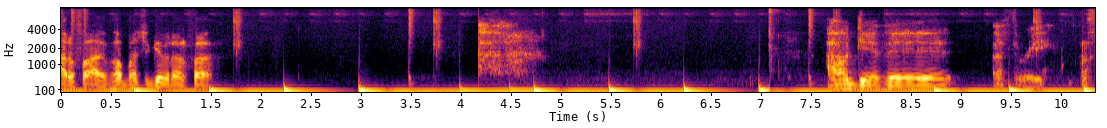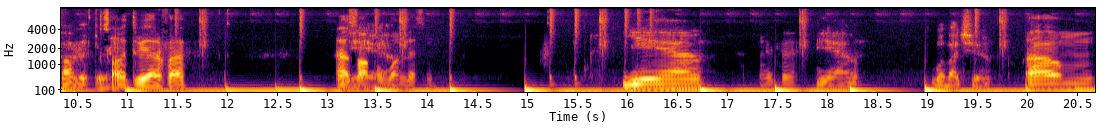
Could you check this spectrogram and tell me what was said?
out of five, how much you give it out of five? I'll give it a three. A solid three. Solid three out of five. That's off Yeah. of one lesson. Yeah, Okay. yeah. What about you? Um,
